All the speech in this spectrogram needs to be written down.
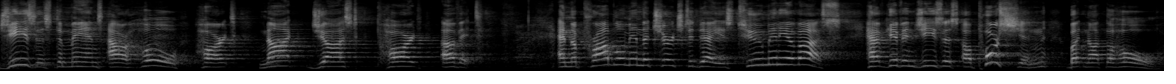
Jesus demands our whole heart, not just part of it. And the problem in the church today is too many of us have given Jesus a portion, but not the whole.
